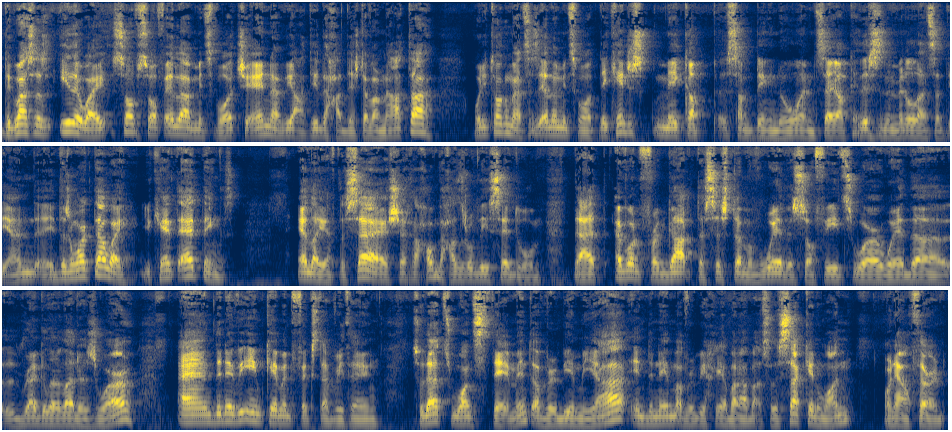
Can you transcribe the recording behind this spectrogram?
The Gemara says, either way, sof sof ela mitzvot, she'en navi atid hadesh davar me'ata. What are you talking about? It says Ela mitzvot. They can't just make up something new and say, okay, this is the middle, that's at the end. It doesn't work that way. You can't add things. Ela, you have to say, that everyone forgot the system of where the sofits were, where the regular letters were, and the Nevi'im came and fixed everything. So that's one statement of Rabbi Yirmiyah in the name of Rabbi Chiya bar Abba. So the second one, or now third,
